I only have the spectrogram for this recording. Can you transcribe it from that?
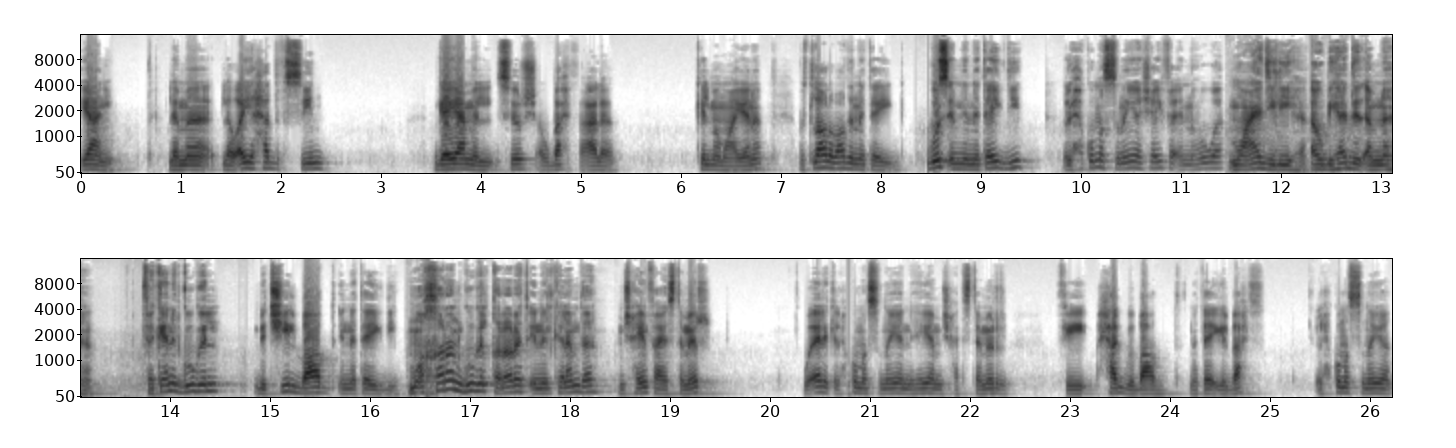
يعني لما لو أي حد في الصين جاي يعمل search أو بحث على كلمة معينة بيطلع له بعض النتائج. جزء من النتائج دي الحكومة الصينية شايفة إن هو معادي ليها أو بيهدد أمنها. فكانت جوجل بتشيل بعض النتائج دي. مؤخرا جوجل قررت إن الكلام ده مش هينفع يستمر وقالت الحكومة الصينية إن هي مش هتستمر في حجب بعض نتائج البحث. الحكومة الصينية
